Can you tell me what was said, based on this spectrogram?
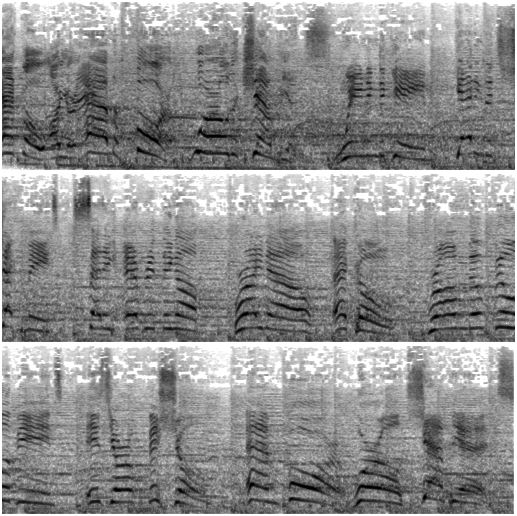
Echo are your M4 world champions. winning the game, getting the checkmate, setting everything up. Right now, Echo from the Philippines is your official M4 World Champions.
